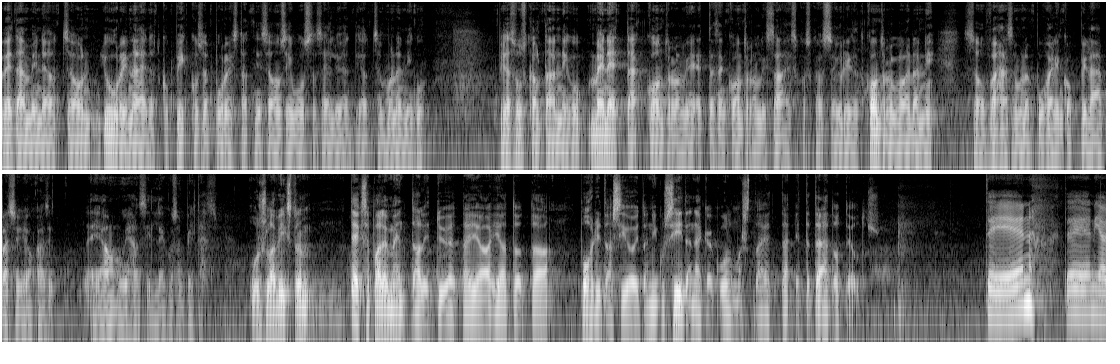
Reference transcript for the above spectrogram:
vetäminen, että se on juuri näin, että kun pikkusen puristat, niin se on sivussa se lyönti, että semmoinen niinku, pitäisi uskaltaa niinku menettää kontrolli, että sen kontrolli saisi, koska jos sä yrität kontrolloida, niin se on vähän semmoinen puhelinkoppiläpäsy, joka sit ei ammu ihan silleen kuin sen pitäisi. Ursula Wikström, teekö paljon mentaalityötä ja, ja tota, pohdit asioita niin kuin siitä näkökulmasta, että, että tämä toteutus? Teen, teen ja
